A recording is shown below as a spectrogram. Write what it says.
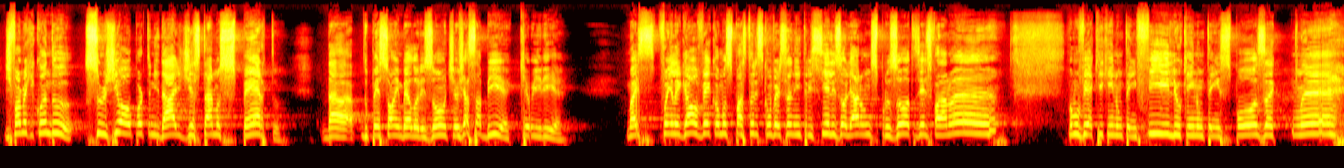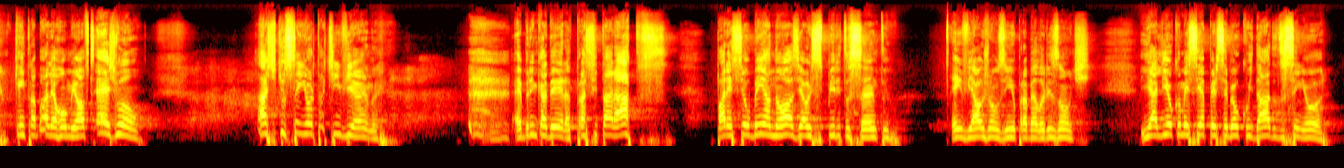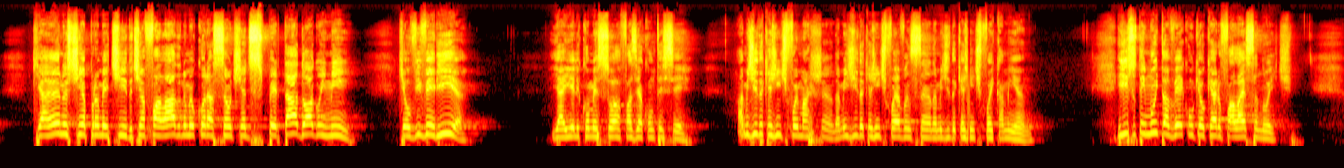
De forma que quando surgiu a oportunidade de estarmos perto da, do pessoal em Belo Horizonte, eu já sabia que eu iria. Mas foi legal ver como os pastores conversando entre si, eles olharam uns para os outros e eles falaram: ah, vamos ver aqui quem não tem filho, quem não tem esposa, é, quem trabalha home office. É, João, acho que o Senhor está te enviando. É brincadeira, para citar Atos, pareceu bem a nós e ao Espírito Santo enviar o Joãozinho para Belo Horizonte. E ali eu comecei a perceber o cuidado do Senhor, que há anos tinha prometido, tinha falado no meu coração, tinha despertado algo em mim, que eu viveria. E aí ele começou a fazer acontecer. À medida que a gente foi marchando, à medida que a gente foi avançando, à medida que a gente foi caminhando. E isso tem muito a ver com o que eu quero falar essa noite.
